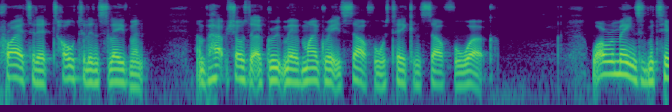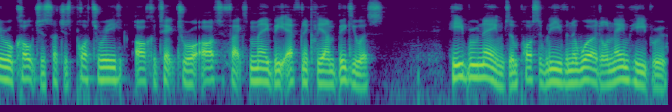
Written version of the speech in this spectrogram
prior to their total enslavement, and perhaps shows that a group may have migrated south or was taken south for work. While remains of material cultures such as pottery, architecture, or artifacts may be ethnically ambiguous, Hebrew names, and possibly even the word or name Hebrew,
